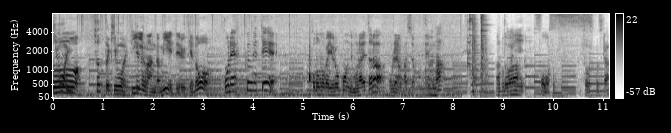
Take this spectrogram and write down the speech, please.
キモおいちょっとキモい。ピーマンが見えてるけどこれ含めて子供が喜んでもらえたら俺らの勝ちだもんね。それな。あとは他ソース。ソースこちら。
